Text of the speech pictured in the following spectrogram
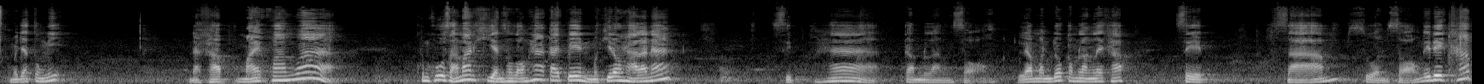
เอามายัดตรงนี้นะครับ หมายความว่า คุณครูสามารถเขียน 225 กลายเป็น เมื่อกี้เราหาแล้วนะ 15 กำลังสองแล้วมันยกกำลังเลยครับ เศษ 3 ส่วน2เด็กๆครับ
